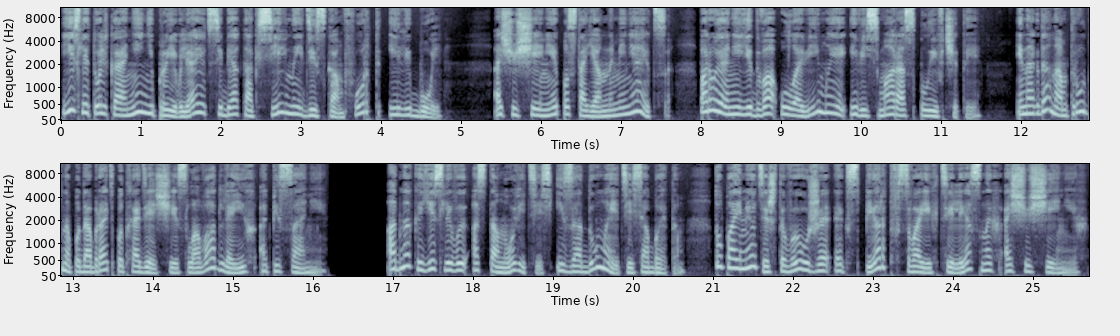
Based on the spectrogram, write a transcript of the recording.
если только они не проявляют себя как сильный дискомфорт или боль. Ощущения постоянно меняются, порой они едва уловимые и весьма расплывчатые. Иногда нам трудно подобрать подходящие слова для их описания. Однако, если вы остановитесь и задумаетесь об этом, то поймете, что вы уже эксперт в своих телесных ощущениях.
